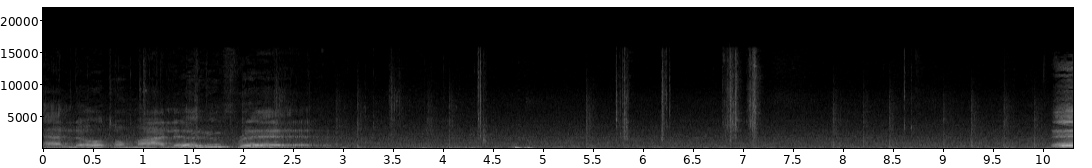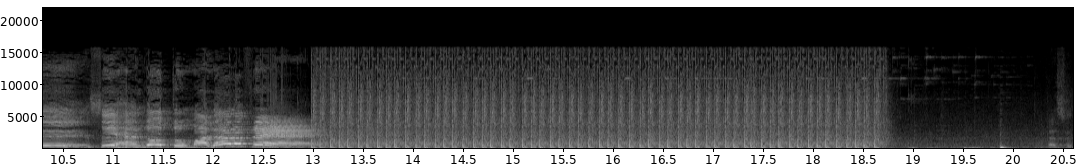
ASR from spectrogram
hello to my little friend. Hey, say hello to my little friend. That's it.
